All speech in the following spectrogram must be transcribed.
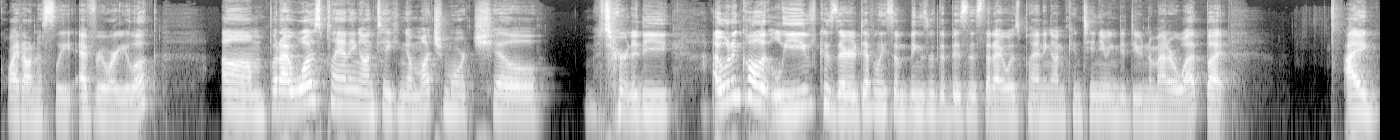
quite honestly everywhere you look um, but I was planning on taking a much more chill maternity. I wouldn't call it leave because there are definitely some things with the business that I was planning on continuing to do no matter what. But I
